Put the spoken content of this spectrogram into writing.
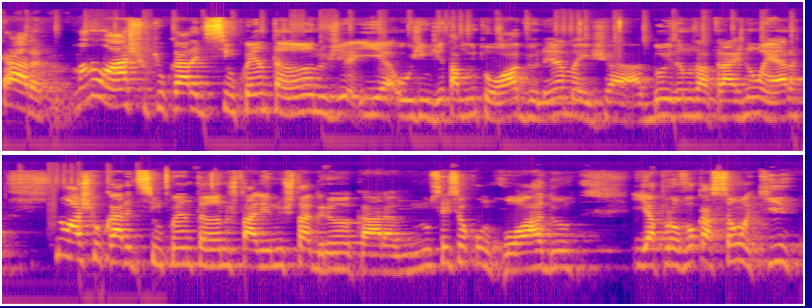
cara, mas não acho que o cara de 50 anos, e hoje em dia tá muito óbvio, né, mas há dois anos atrás não era, não acho que o cara de 50 anos tá ali no Instagram, cara, não sei se eu concordo. E a provocação aqui,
